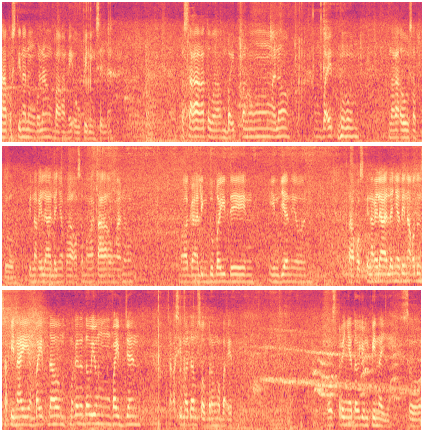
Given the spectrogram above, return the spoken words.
Tapos tinanong ko lang baka may opening sila. Tapos nakakatuwa, ang bait pa nung ano, ang bait nung nakausap ko. Pinakilala niya pa ako sa mga taong ano, mga galing Dubai din, Indian yon. Tapos pinakilala niya din ako dun sa Pinay. Ang bait daw. Maganda daw yung vibe dyan. Tsaka si Madam sobrang mabait. Friend niya daw yung Pinay. So,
